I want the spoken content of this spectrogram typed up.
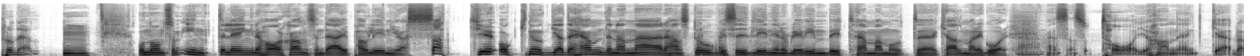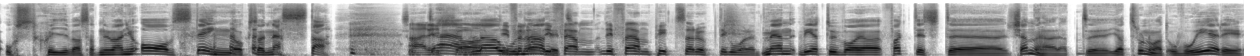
Prodell. Mm. Och någon som inte längre har chansen, det är ju Paulinho. Jag satt ju och knuggade händerna när han stod vid sidlinjen och blev inbytt hemma mot eh, Kalmar igår. Men sen så tar ju han en jävla ostskiva så att nu är han ju avstängd också nästa. Så Nej, jävla det är onödigt. Det är, fem, det är fem pizzar upp, det går inte. Men vet du vad jag faktiskt eh, känner här? Att, eh, jag tror nog att Ovoeri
